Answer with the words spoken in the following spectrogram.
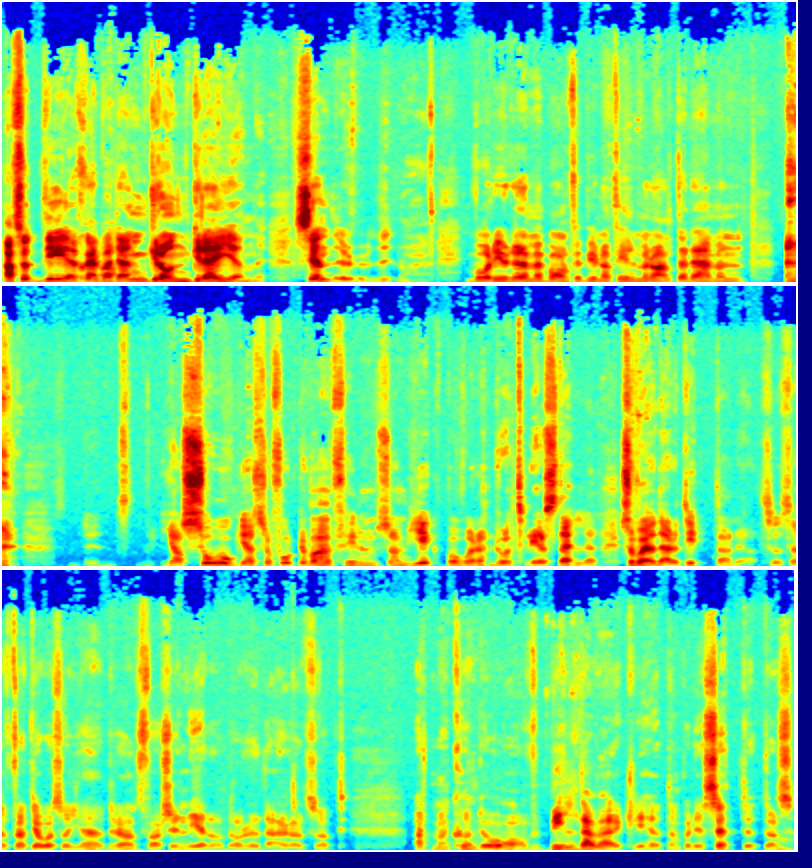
alltså det är själva ja. den grundgrejen. Sen eh, var det ju det där med barnförbjudna filmer och allt det där men jag såg, ja, så fort det var en film som gick på våra då tre ställen så var jag där och tittade. Alltså, för att jag var så jädra fascinerad av det där. Alltså att, att man kunde avbilda verkligheten på det sättet. Alltså.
